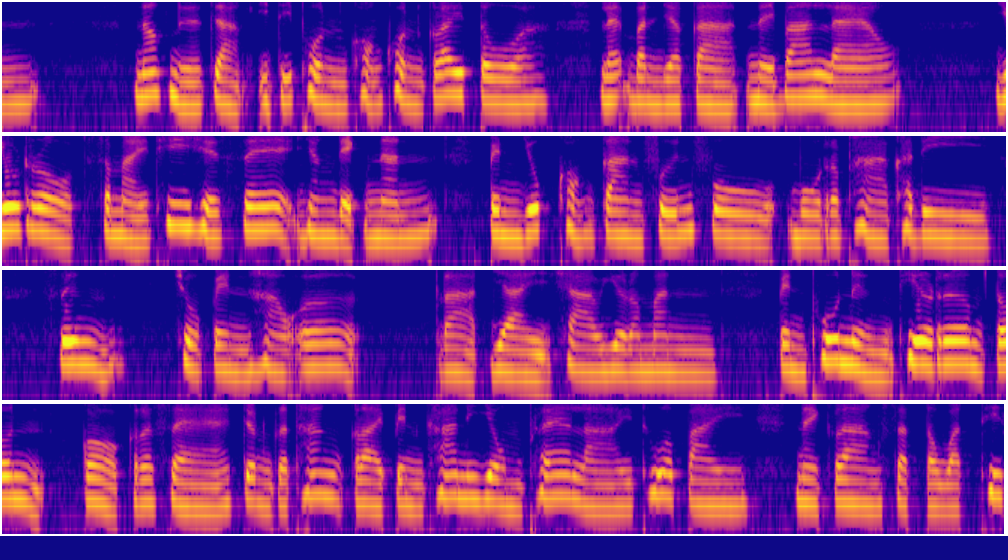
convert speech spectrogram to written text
นต์นอกเหนือจากอิทธิพลของคนใกล้ตัว และบรรยากาศในบ้านแล้ว ยุโรปสมัยที่เฮเซยังเด็กนั้น เป็นยุคของการฟื้นฟู บูรพาคดี ซึ่งโชเปนฮาวเออร์ ปราดใหญ่ชาวเยอรมัน เป็นผู้หนึ่งที่เริ่มต้นก่อกระแสจนกระทั่งกลายเป็นค่านิยมแพร่หลายทั่วไปในกลางศตวรรษที่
